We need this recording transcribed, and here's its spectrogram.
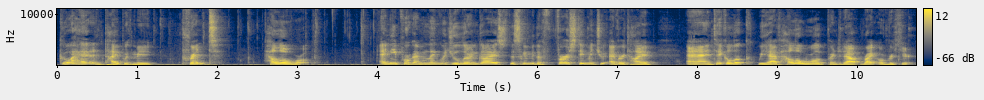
go ahead and type with me print hello world. Any programming language you'll learn, guys, this is gonna be the first statement you ever type, and take a look, we have Hello World printed out right over here.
